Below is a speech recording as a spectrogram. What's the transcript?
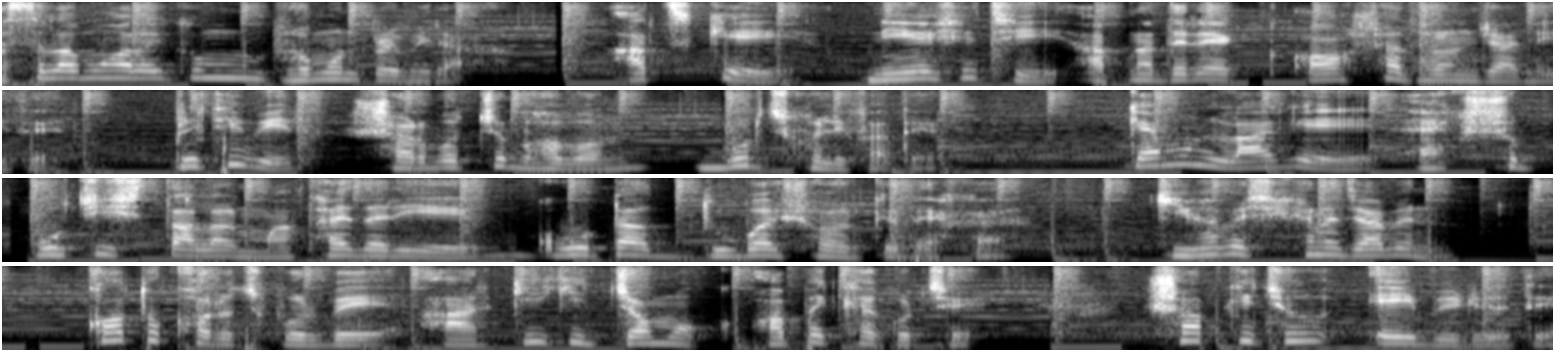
আসসালামু আলাইকুম ভ্রমণ প্রেমীরা। আজকে নিয়ে এসেছি আপনাদের এক অসাধারণ জার্নিতে। পৃথিবীর সর্বোচ্চ ভবন বুর্জ খলিফাতে। কেমন লাগে একশো পঁচিশ তালার মাথায় দাঁড়িয়ে গোটা দুবাই শহরকে দেখা? কীভাবে সেখানে যাবেন? কত খরচ পড়বে? আর কি কি চমক অপেক্ষা করছে? সব কিছু এই ভিডিওতে।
